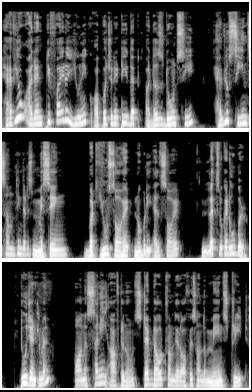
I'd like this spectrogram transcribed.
Have you identified a unique opportunity that others don't see? Have you seen something that is missing but you saw it nobody else saw it? Let's look at uber. Two gentlemen on a sunny afternoon stepped out from their office on the main street.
